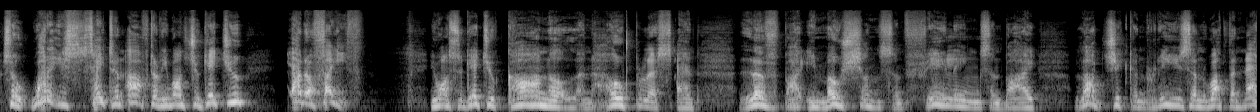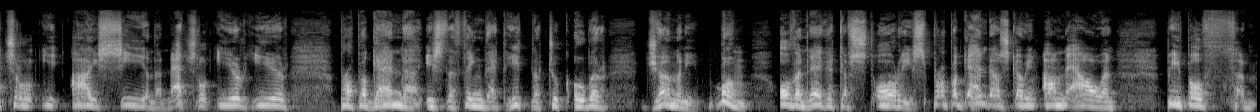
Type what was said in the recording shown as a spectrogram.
So, what is Satan after? He wants to get you out of faith. He wants to get you carnal and hopeless and live by emotions and feelings and by logic and reason, what the natural eye see and the natural ear hear. Propaganda is the thing that Hitler took over Germany. Boom! All the negative stories. Propaganda is going on now, and people, um,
